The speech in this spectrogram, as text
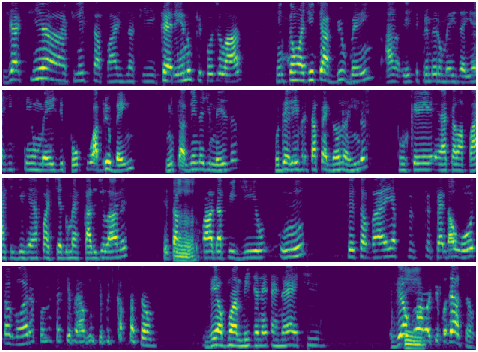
Já tinha clientes da página que querendo que fosse lá, então a gente abriu bem. Esse primeiro mês aí, a gente tem um mês e pouco, abriu bem, muita venda de mesa. O delivery está pegando ainda, porque é aquela parte de ganhar fatia do mercado de lá, né? Você está uhum. acostumado a pedir um, você só vai pegar o outro agora quando você tiver algum tipo de captação. Ver alguma mídia na internet, ver Sim. algum tipo de ação.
